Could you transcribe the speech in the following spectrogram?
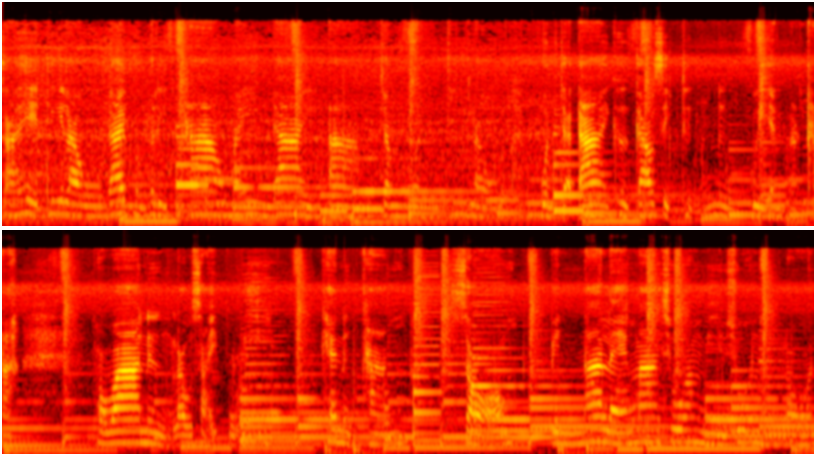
สาเหตุที่เราได้ผลผลิตข้าวไม่ได้ตามจำนวนที่เราควรจะได้คือ 90 ว่า 1 เราใส่ปุ๋ยแค่หนึ่งครั้ง 2 เป็นหน้าแล้งมากช่วงมีอยู่ช่วงหนึ่งร้อน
